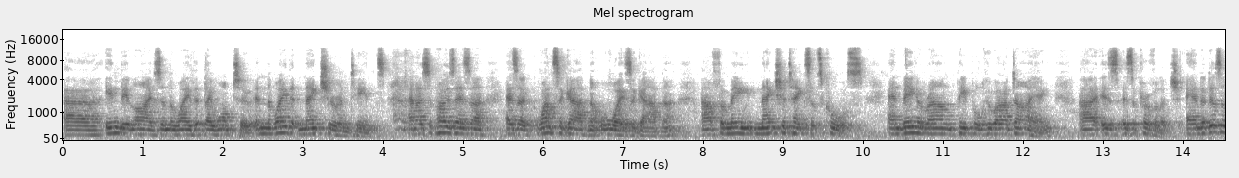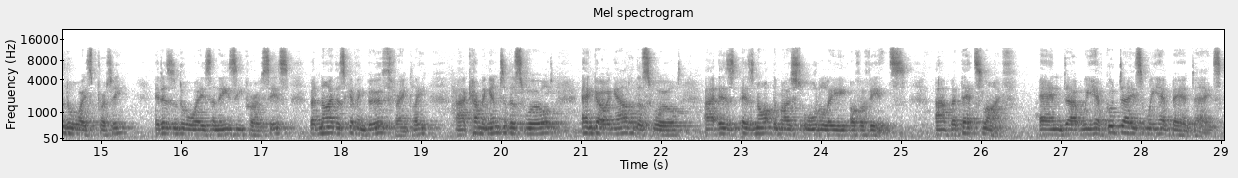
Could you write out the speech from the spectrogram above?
uh, end their lives in the way that they want to, in the way that nature intends. And I suppose as a as a once a gardener, always a gardener, uh, for me, nature takes its course, and being around people who are dying uh, is is a privilege, and it isn't always pretty. It isn't always an easy process, but neither is giving birth, frankly. Uh, coming into this world and going out of this world uh, is, is not the most orderly of events. Uh, but that's life. And uh, we have good days and we have bad days.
